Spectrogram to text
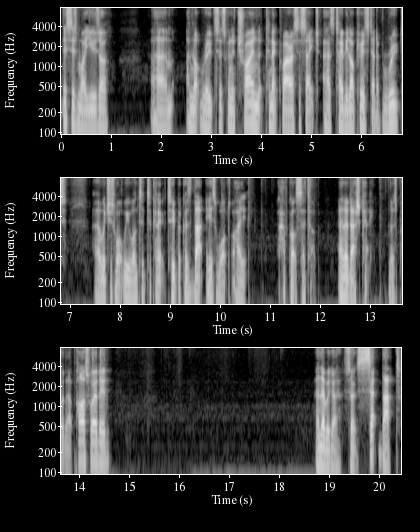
this is my user. Um, I'm not root, so it's going to try and connect via SSH as Toby Lockyer instead of root, uh, which is what we wanted to connect to because that is what I have got set up. And a dash K. Let's put that password in. And there we go. So set that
